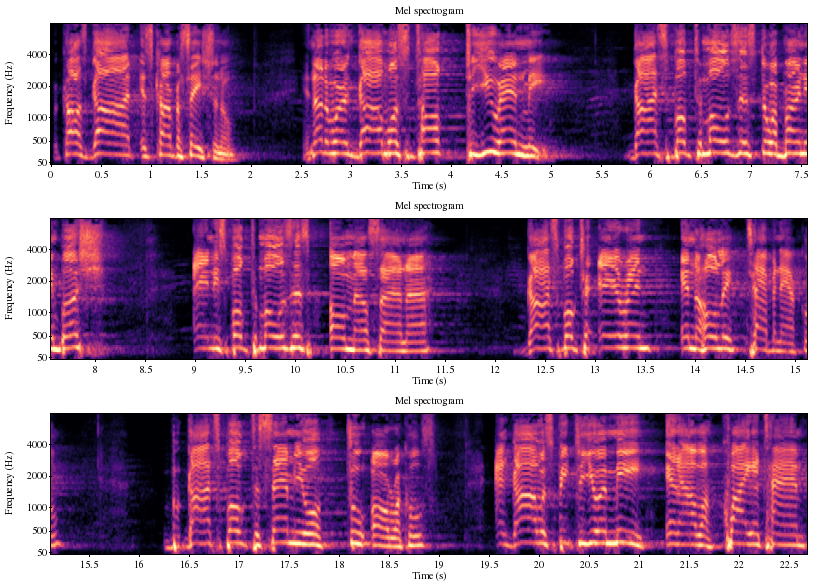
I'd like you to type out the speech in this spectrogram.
because God is conversational. In other words, God wants to talk to you and me. God spoke to Moses through a burning bush, and he spoke to Moses on Mount Sinai. God spoke to Aaron in the holy tabernacle. God spoke to Samuel through oracles. And God will speak to you and me in our quiet time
